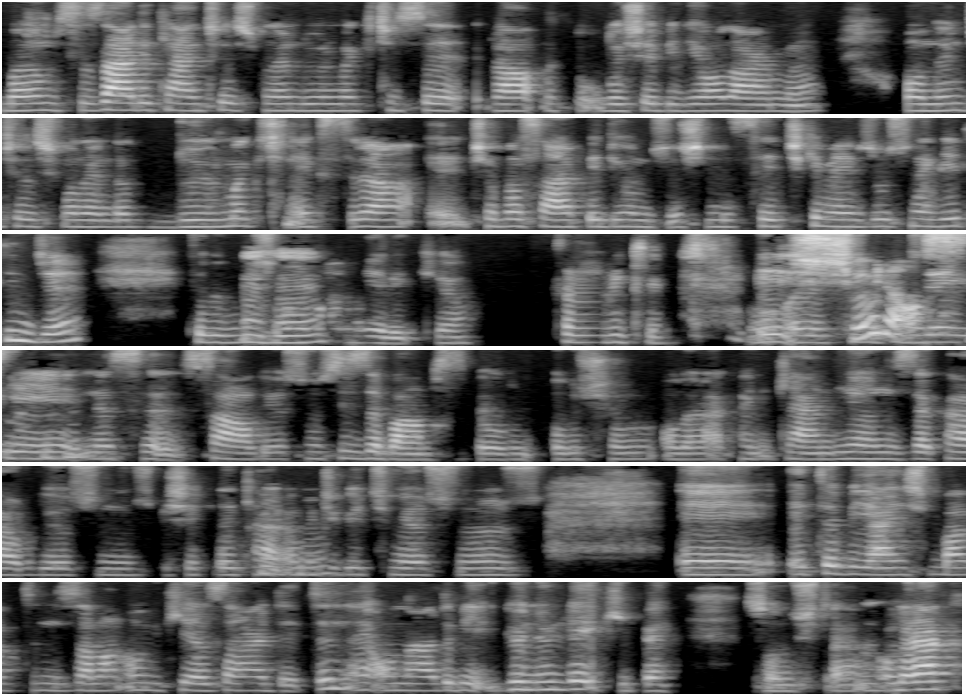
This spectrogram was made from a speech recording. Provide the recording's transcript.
Bağımsızlar da kendi çalışmalarını duyurmak için size rahatlıkla ulaşabiliyorlar mı? Onların çalışmalarını da duyurmak için ekstra e, çaba sarf ediyor musunuz? Şimdi seçki mevzusuna gelince tabii bunu sormam gerekiyor. Tabii ki. Ee, şöyle aslında nasıl sağlıyorsunuz? Siz de bağımsız bir oluşum olarak hani kendi yanınızda kavruluyorsunuz, bir şekilde kendi amacı gütmüyorsunuz. E, e tabii yani şimdi baktığınız zaman 12 yazar dedin. E, onlar da bir gönüllü ekibi sonuçta Hı-hı. olarak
